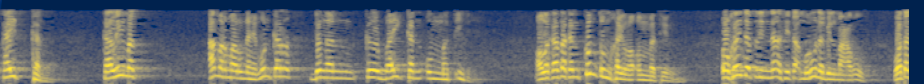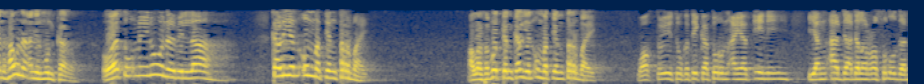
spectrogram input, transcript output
kaitkan kalimat amar ma'ruf nahi munkar dengan kebaikan umat ini. Allah katakan kuntum khaira ummatin Ukhrijat lin-nasi ta'muruna bil ma'ruf wa tanhauna 'anil munkar wa tu'minuna billah. Kalian umat yang terbaik. Allah sebutkan kalian umat yang terbaik. Waktu itu ketika turun ayat ini yang ada adalah Rasulullah dan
